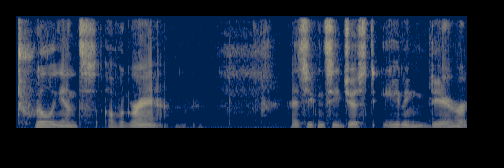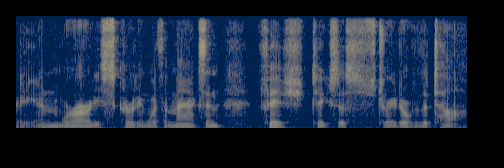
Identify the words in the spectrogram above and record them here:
trillionth of a gram. As you can see, just eating dairy, and we're already skirting with a max, and fish takes us straight over the top.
